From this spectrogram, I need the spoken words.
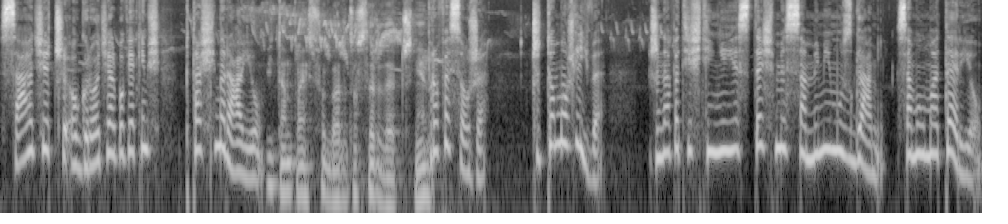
sadzie czy ogrodzie, albo w jakimś ptasim raju. Witam Państwa bardzo serdecznie. Profesorze, czy to możliwe, że nawet jeśli nie jesteśmy samymi mózgami, samą materią,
